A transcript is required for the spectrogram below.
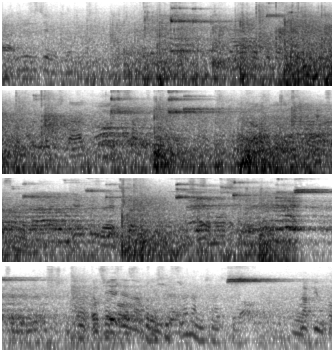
A, już jest 9. Tak, samo zmienić. Samo żeby nie musisz To strona musiała się Na piłkę.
